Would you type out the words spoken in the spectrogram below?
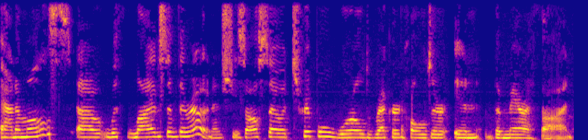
animals uh, with lives of their own. And she's also a triple world record holder in the marathon.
